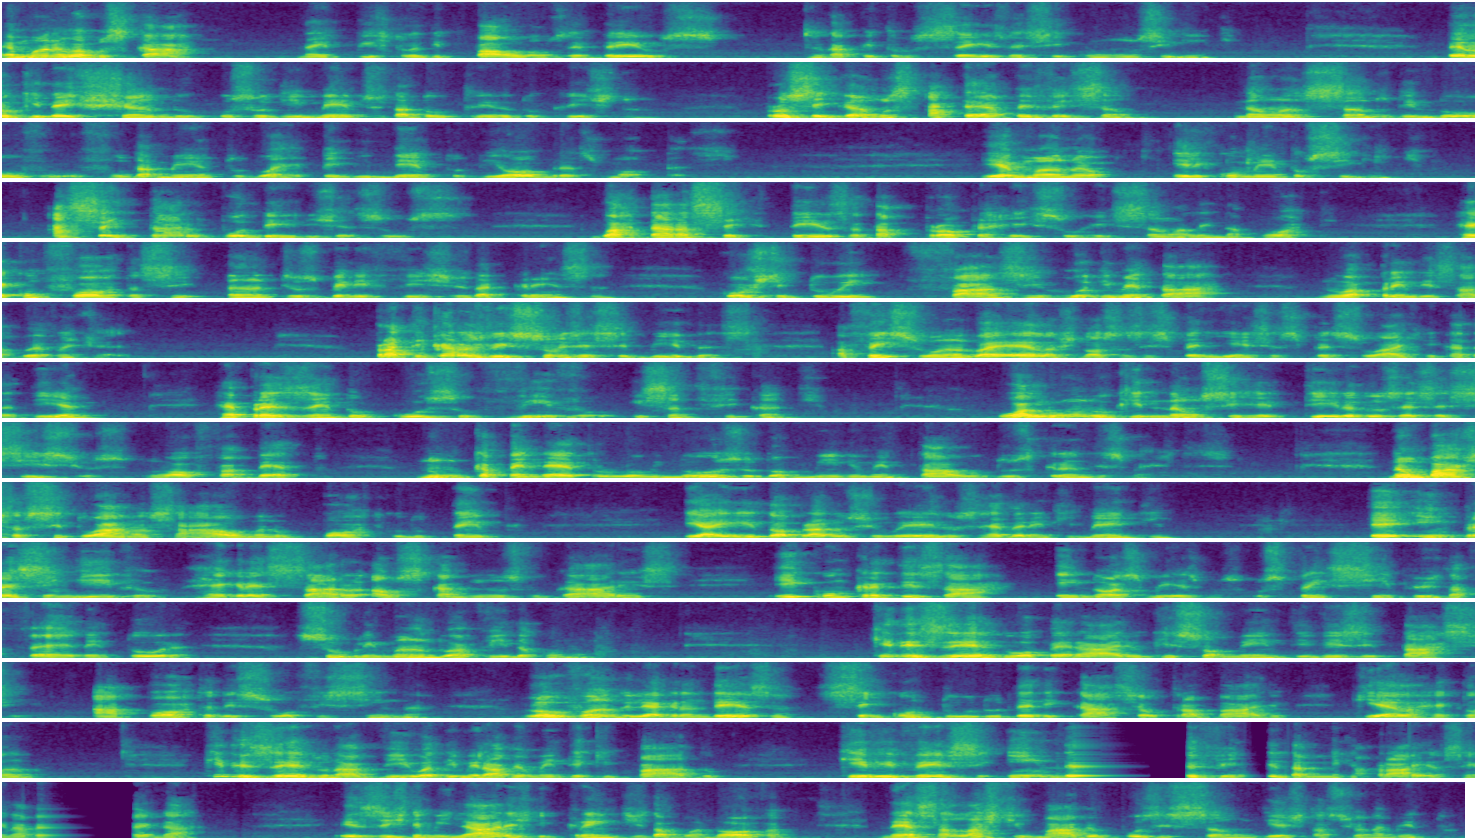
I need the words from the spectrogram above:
Emmanuel vai buscar na epístola de Paulo aos Hebreus, no capítulo 6, versículo 1, o seguinte: Pelo que deixando os rudimentos da doutrina do Cristo, prossigamos até a perfeição, não lançando de novo o fundamento do arrependimento de obras mortas. E Emmanuel, ele comenta o seguinte: aceitar o poder de Jesus guardar a certeza da própria ressurreição além da morte, reconforta-se ante os benefícios da crença, constitui fase rudimentar no aprendizado do Evangelho. Praticar as lições recebidas, afeiçoando a elas nossas experiências pessoais de cada dia, representa um curso vivo e santificante. O aluno que não se retira dos exercícios no alfabeto nunca penetra o luminoso domínio mental dos grandes mestres. Não basta situar nossa alma no pórtico do templo e aí dobrar os joelhos reverentemente. É imprescindível regressar aos caminhos vulgares e concretizar em nós mesmos os princípios da fé redentora, sublimando a vida comum. Que dizer do operário que somente visitasse a porta de sua oficina louvando-lhe a grandeza, sem contudo dedicar-se ao trabalho que ela reclama. Que dizer do navio admiravelmente equipado que vivesse indefinidamente na praia sem navegar? Existem milhares de crentes da Boa Nova nessa lastimável posição de estacionamento.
